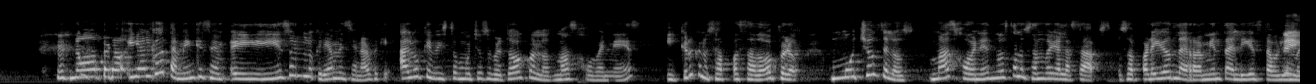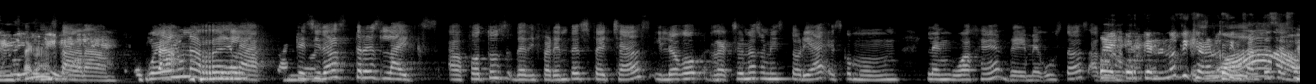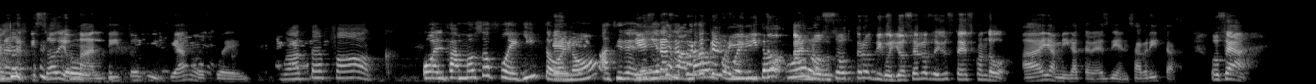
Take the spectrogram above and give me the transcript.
No, pero y algo también que se, y eso lo quería mencionar, porque algo que he visto mucho, sobre todo con los más jóvenes, y creo que nos ha pasado, pero muchos de los más jóvenes no están usando ya las apps. O sea, para ellos la herramienta de liga está volviendo Sí, Instagram. Instagram. Güey, hay una regla que si das tres likes a fotos de diferentes fechas y luego reaccionas a una historia, es como un lenguaje de me gustas. Güey, ver, ¿por qué no nos dijeron los Wow. infantes eso en el episodio? Malditos viciados, güey. What the fuck? O el famoso fueguito, ¿no? Así de Y estás de acuerdo que el un fueguito a nosotros, digo, yo se los doy a ustedes cuando, ay, amiga, te ves bien, sabritas. O sea,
